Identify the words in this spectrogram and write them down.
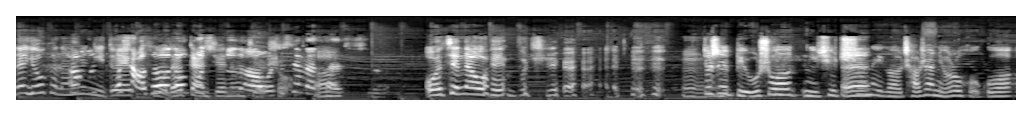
那有可能是你对小苦的时候都不感觉能吃的，我接受。是现在才嗯吃。我现在我也不吃。嗯，就是比如说你去吃嗯那个潮汕牛肉火锅，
